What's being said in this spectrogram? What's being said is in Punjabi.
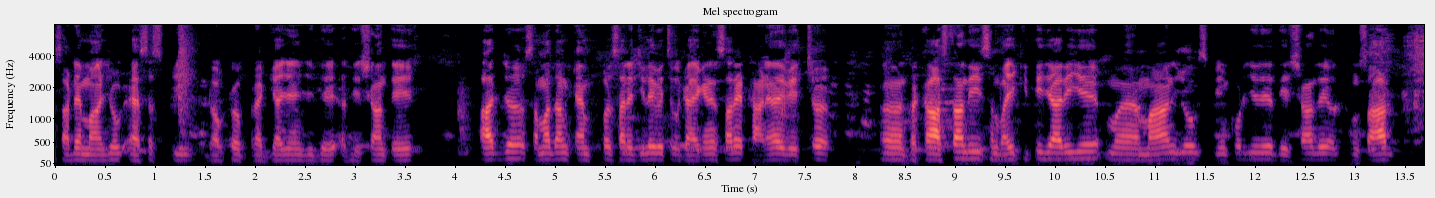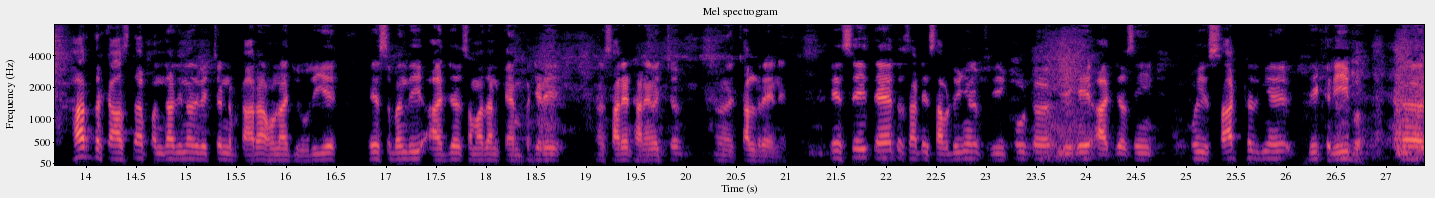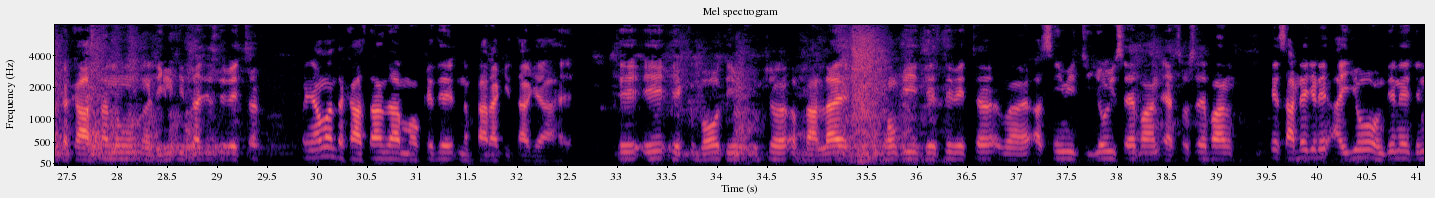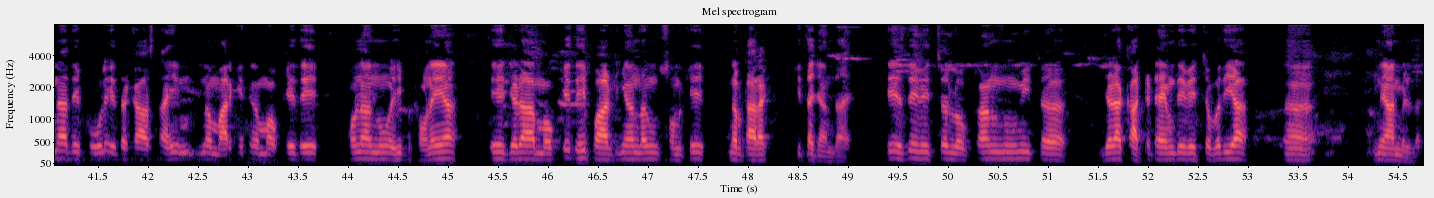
ਸਾਡੇ ਮਾਨਯੋਗ ਐਸਐਸਪੀ ਡਾਕਟਰ ਪ੍ਰਗਿਆ ਜੈਨ ਜੀ ਦੇ ਆਦੇਸ਼ਾਂ ਤੇ ਅੱਜ ਸਮਾਧਾਨ ਕੈਂਪ ਸਾਰੇ ਜ਼ਿਲ੍ਹੇ ਵਿੱਚ ਲਗਾਏ ਗਏ ਨੇ। ਸਾਰੇ ਥਾਣਿਆਂ ਦੇ ਵਿੱਚ ਦਰਖਾਸਤਾਂ ਦੀ ਸੁਣਵਾਈ ਕੀਤੀ ਜਾ ਰਹੀ ਹੈ। ਮ- ਮਾਨਯੋਗ ਸੁਪਰੀਮ ਕੋਰਟ ਜੀ ਦੇ ਆਦੇਸ਼ਾਂ ਦੇ ਅਨੁਸਾਰ ਹਰ ਦਰਖਾਸਤ ਦਾ 15 ਦਿਨਾਂ ਦੇ ਵਿੱਚ ਨਿਪਟਾਰਾ ਹੋਣਾ ਜ਼ਰੂਰੀ ਹੈ। ਇਸ ਸੰਬੰਧੀ ਅੱਜ ਸਮਾਧਾਨ ਕੈਂਪ ਜਿਹੜੇ ਸਾਰੇ ਥਾਣਿਆਂ ਵਿੱਚ ਚੱਲ ਰਹੇ ਨੇ। ਇਸੇ ਤਹਿਤ ਸਾਡੇ ਸਬ ਡਿਵੀਜ਼ਨ ਫਰੀਦਕੋਟ ਵਿਖੇ ਅੱਜ ਅਸੀਂ ਕੋਈ 60 ਦੀਆਂ ਦੇ ਕਰੀਬ ਦਰਖਾਸਤਾਂ ਨੂੰ ਡੀਲ ਕੀਤਾ, ਜਿਸ ਦੇ ਵਿੱਚ 50 ਦਰਖਾਸਤਾਂ ਦਾ ਮੌਕੇ ਤੇ ਨਿਪਟਾਰਾ ਕੀਤਾ ਗਿਆ ਹੈ। ਤੇ ਇਹ ਇੱਕ ਬਹੁਤ ਹੀ ਉੱਚ ਉਪਰਾਲਾ ਹੈ, ਕਿਉਂਕਿ ਜਿਸ ਦੇ ਵਿੱਚ ਅਸੀਂ ਵੀ ਜੀਓਈ ਸਾਹਿਬਾਨ, ਐਸਓ ਸਾਹਿਬਾਨ ਤੇ ਸਾਡੇ ਜਿਹੜੇ ਆਈਓ ਹੁੰਦੇ ਨੇ, ਜਿਨ੍ਹਾਂ ਦੇ ਕੋਲ ਇਹ ਦਰਖਾਸਤਾਂ ਹੀ ਮਾਰਕੀਟ ਦੇ ਮੌਕੇ ਤੇ ਉਹਨਾਂ ਨੂੰ ਅਸੀਂ ਬਿਠਾਉਣੇ ਆ ਤੇ ਜਿਹੜਾ ਮੌਕੇ ਤੇ ਪਾਰਟੀਆਂ ਨੂੰ ਸੁਣ ਕੇ ਨਿਪਟਾਰਾ ਕੀਤਾ ਜਾਂਦਾ ਹੈ। ਤੇ ਇਸ ਦੇ ਵਿੱਚ ਲੋਕਾਂ ਨੂੰ ਵੀ ਜਿਹੜਾ ਘੱਟ ਟਾਈਮ ਦੇ ਵਿੱਚ ਵਧੀਆ ਨਿਆਂ ਮਿਲਦਾ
